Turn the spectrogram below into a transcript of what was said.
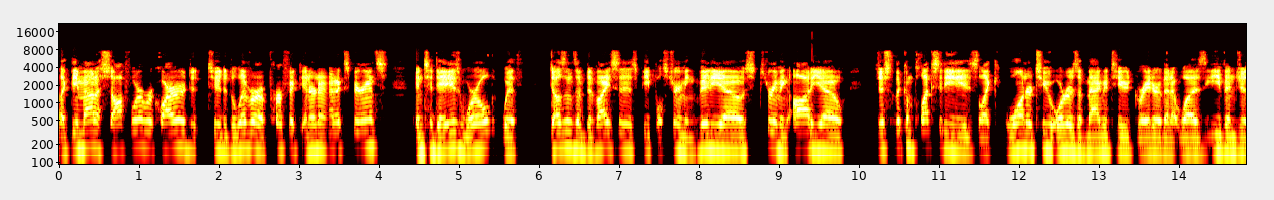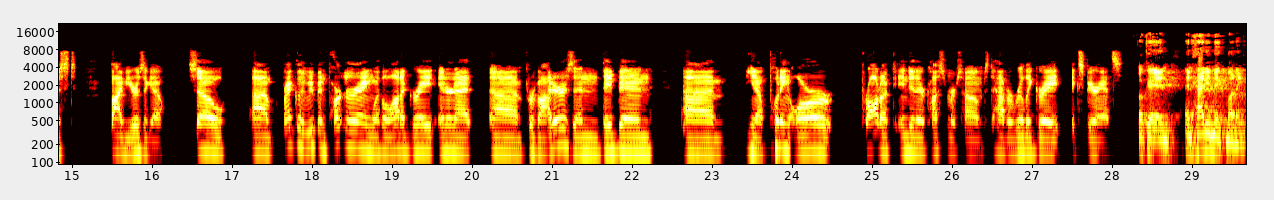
Like the amount of software required to, to deliver a perfect internet experience in today's world with dozens of devices, people streaming video, streaming audio, just the complexity is like one or two orders of magnitude greater than it was even just five years ago. So um, frankly, we've been partnering with a lot of great internet um, providers, and they've been, um, you know, putting our product into their customers' homes to have a really great experience. Okay, and and how do you make money?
